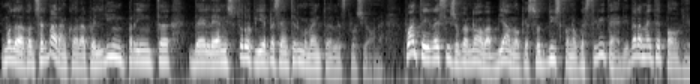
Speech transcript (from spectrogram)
in modo da conservare ancora quell'imprint delle anisotropie presenti al momento dell'esplosione. Quanti resti di supernova abbiamo che soddisfano questi criteri? Veramente pochi,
